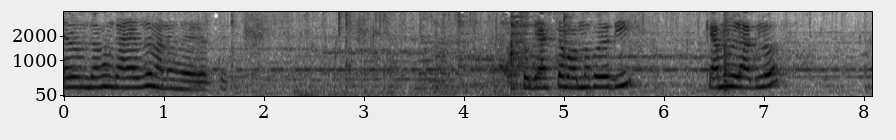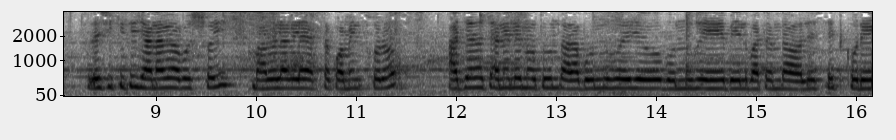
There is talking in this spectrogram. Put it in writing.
এরকম যখন গায়ে আসবে মানে হয়ে গেছে। তো গ্যাসটা বন্ধ করে দিই। কেমন লাগল? রেসিপিটি জানাবে অবশ্যই। ভালো লাগলে একটা কমেন্টস করো। আর যারা চ্যানেলে নতুন, তারা বন্ধু হয়ে যেও, বন্ধু হয়ে বেল বাটনটা অলে সেট করে।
